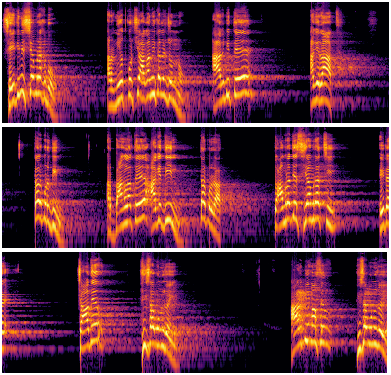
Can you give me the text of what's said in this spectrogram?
সেই দিনই শ্যাম রাখব। আর নিয়ত করছি আগামীকালের জন্য। আরবিতে আগে রাত, তারপরে দিন, আর বাংলাতে আগে দিন, তারপরে রাত। তো আমরা যে সিয়াম রাখছি, এটা চাঁদের হিসাব অনুযায়ী, আরবি মাসের হিসাব অনুযায়ী,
